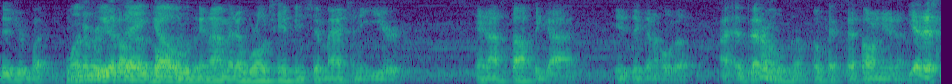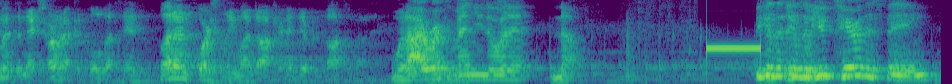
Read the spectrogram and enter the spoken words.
there's your button. Once Remember, we you say go, bone with it. and I'm in a world championship match in a year, and I stop the guy, is it gonna hold up? I, it better hold up. Okay, that's all I need to know. Yeah, this meant the next tournament I could pull left-handed. But unfortunately, my doctor had different thoughts about it. Would I recommend you doing it? No. Because because if you tear this thing,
